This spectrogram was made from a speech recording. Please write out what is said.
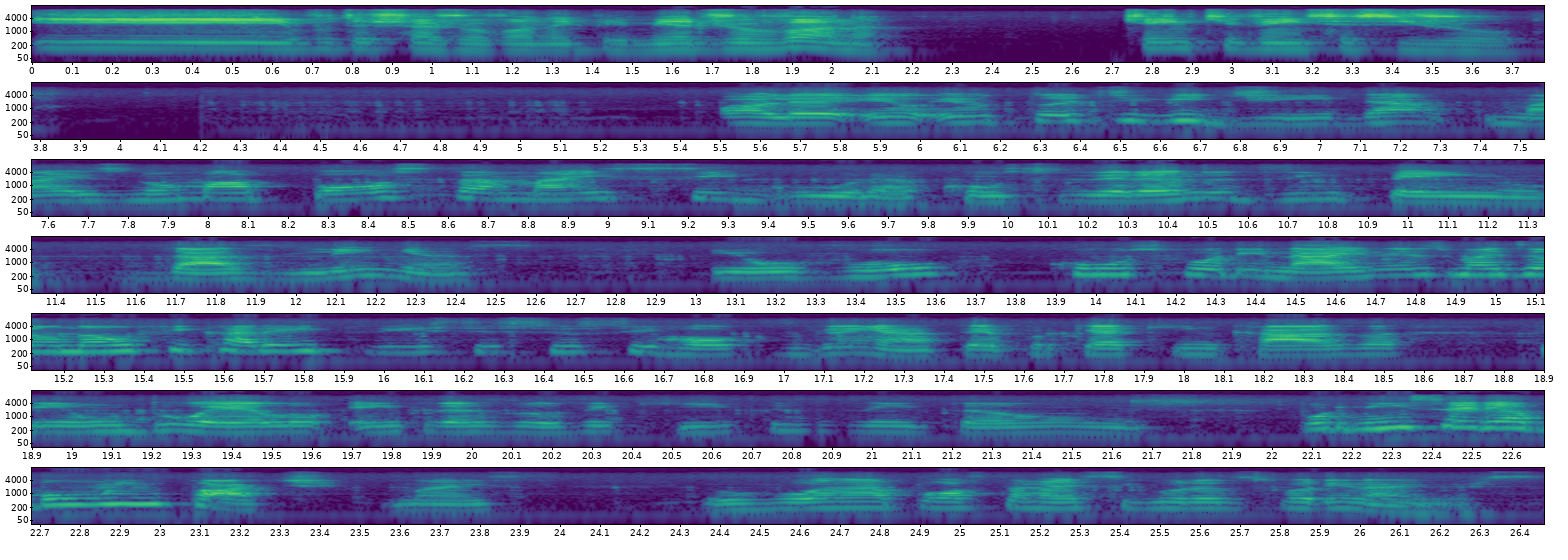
e vou deixar a Giovana aí primeiro. Giovana, quem que vence esse jogo? Olha, eu, eu tô dividida, mas numa aposta mais segura, considerando o desempenho das linhas, eu vou com os 49ers, mas eu não ficarei triste se o Seahawks ganhar, até porque aqui em casa tem um duelo entre as duas equipes, então por mim seria bom um empate, mas eu vou na aposta mais segura dos 49ers.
